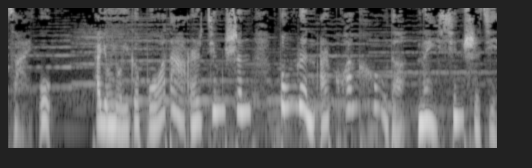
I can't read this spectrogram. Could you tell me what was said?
载物。他拥有一个博大而精深、丰润而宽厚的内心世界，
